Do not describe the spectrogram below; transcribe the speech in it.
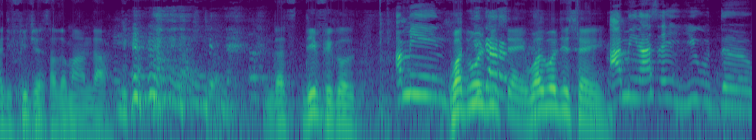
è difficile sta domanda. That's difficult. I mean, What would you, gotta- say? What would you say? I mean, I say you the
